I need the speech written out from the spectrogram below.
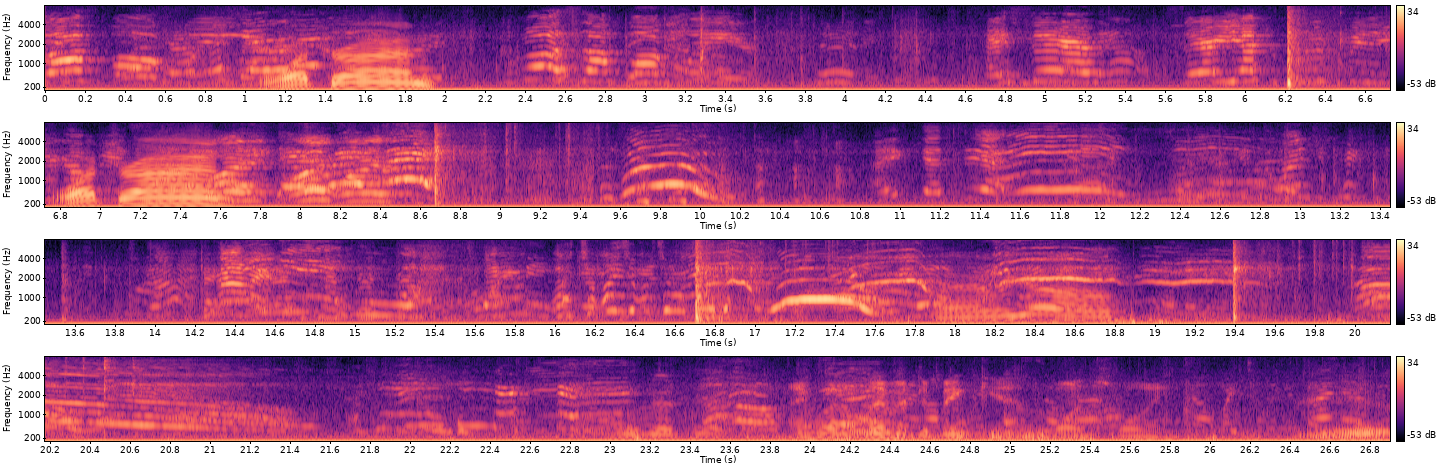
Softball Queen. Watch Ryan. Come on, Softball Queen. Hey, Sarah. Sarah, you have to prove me that you're Watch gonna Wait, wait, wait. Woo! I think that's it. It's the one you picked. Got it. Got it. Watch it, watch it, watch it, watch it. Woo! There we go. Oh. One. I think we're gonna limit the big kids to one swing. Yeah.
